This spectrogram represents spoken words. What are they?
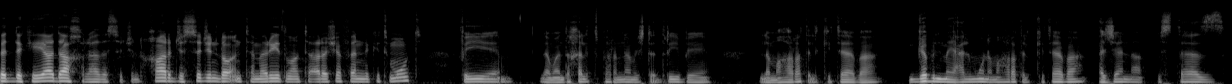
بدك إياه داخل هذا السجن خارج السجن لو أنت مريض لو أنت على شفا إنك تموت. في لما دخلت برنامج تدريبي لمهارات الكتابة قبل ما يعلمونا مهارات الكتابة أجانا أستاذ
